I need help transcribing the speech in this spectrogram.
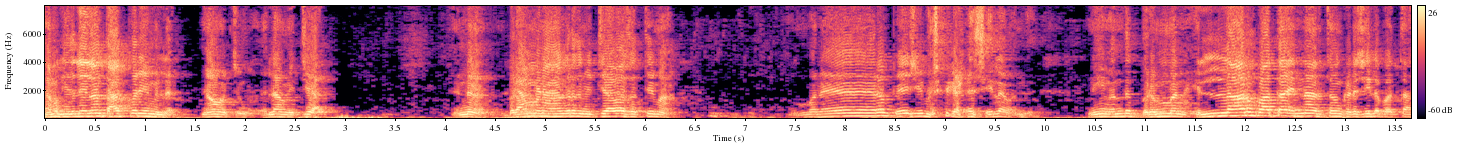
நமக்கு இதுல எல்லாம் தாற்பயம் இல்லை. ஞாபகம் வச்சுங்க எல்லாம் மிச்சியா என்ன? பிராமண ஆகிறது மிச்சியாவா சத்தியமா? ரொம்ப நேரம் பேசிவிட்டு கடைசியில வந்து. நீ வந்து பிரம்மன். எல்லாரும் பார்த்தா என்ன அர்த்தம்? கடைசியில பார்த்தா?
